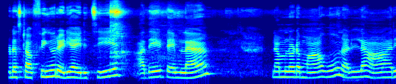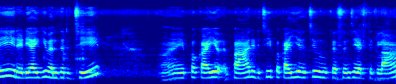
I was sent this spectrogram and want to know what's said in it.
நம்மளோட ஸ்டஃபிங்கும் ரெடி ஆயிடுச்சு. அதே டைமில் நம்மளோட மாவும் நல்லா ஆறி ரெடியாகி வந்துடுச்சு இப்போ கையை இப்போ ஆறிடுச்சு. இப்போ கையை வச்சு பிசைஞ்சு எடுத்துக்கலாம்.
